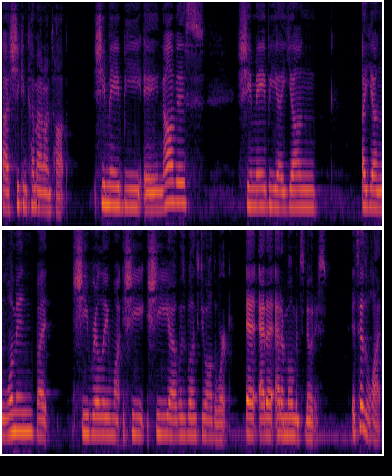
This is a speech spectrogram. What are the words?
uh, she can come out on top. She may be a novice, she may be a young a young woman, but she really want she she uh, was willing to do all the work at, at a at a moment's notice. It says a lot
